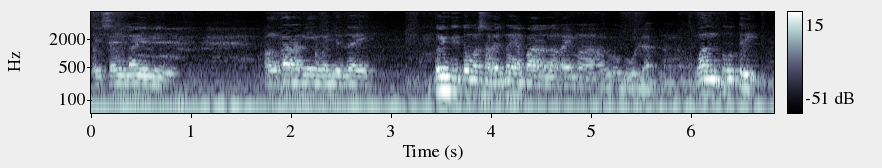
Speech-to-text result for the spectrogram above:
sa isang lining, pangkaraniwan nyo na eh. Ito hindi to masakit na yan para lang kayo makagugulat ng 1, 2, 3.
